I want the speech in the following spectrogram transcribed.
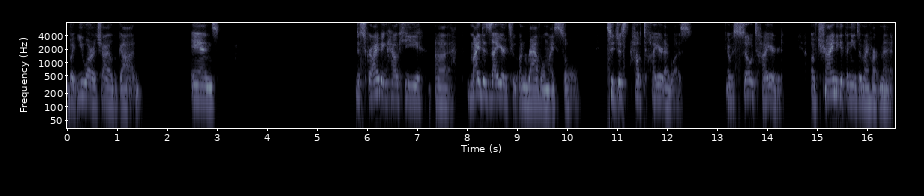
but you are a child of God. And describing how he uh, my desire to unravel my soul to just how tired I was. I was so tired of trying to get the needs of my heart met,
